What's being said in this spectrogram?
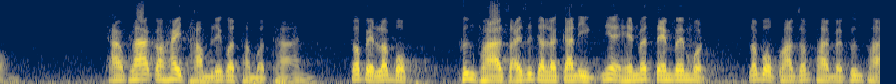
อง ทางพระก็ให้ธรรมเรียกว่าธรรมทาน ก็เป็นระบบพึ่งพาสายซึ่งกันและกันอีกเนี่ยเห็นไหมเต็มไปหมด ระบบความสัมพันธ์ไปพึ่งพา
